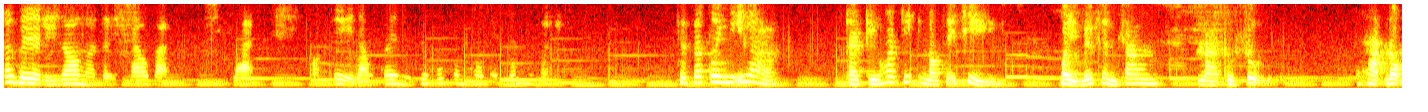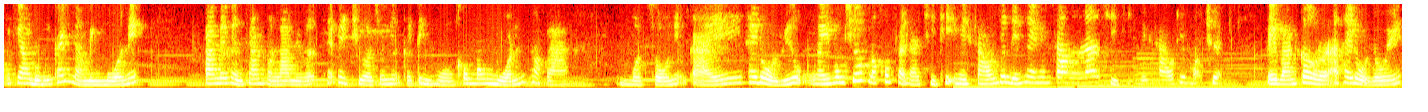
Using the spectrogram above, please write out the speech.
Chắc đây là lý do mà tại sao bạn lại có thể làm quen với việc work from home tốt như vậy. Thật ra tôi nghĩ là cái kế hoạch ý, nó sẽ chỉ 70% là thực sự hoạt động theo đúng cách mà mình muốn ấy 30% còn làm thì vẫn sẽ phải chừa cho những cái tình huống không mong muốn hoặc là một số những cái thay đổi. Ví dụ ngày hôm trước nó không phải là chỉ thị 16 nhưng đến ngày hôm sau nó là chỉ thị 16 thì mọi chuyện cái bán cờ nó đã thay đổi rồi ấy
